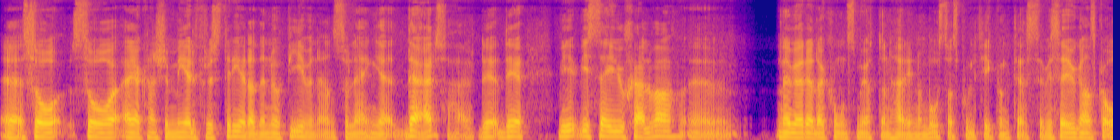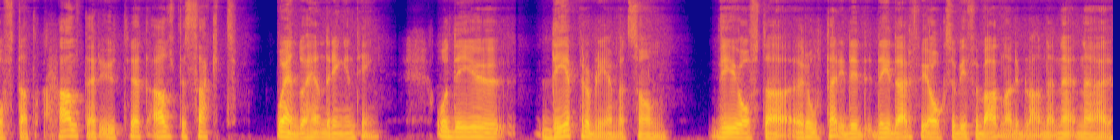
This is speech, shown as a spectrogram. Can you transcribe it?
Eh, så, så är jag kanske mer frustrerad än uppgiven än så länge det är så här. Det, det, vi, vi säger ju själva eh, när vi har redaktionsmöten här inom bostadspolitik.se, vi säger ju ganska ofta att allt är utrett, allt är sagt och ändå händer ingenting. Och det är ju det problemet som vi ju ofta rotar i. Det, det är därför jag också blir förbannad ibland när, när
